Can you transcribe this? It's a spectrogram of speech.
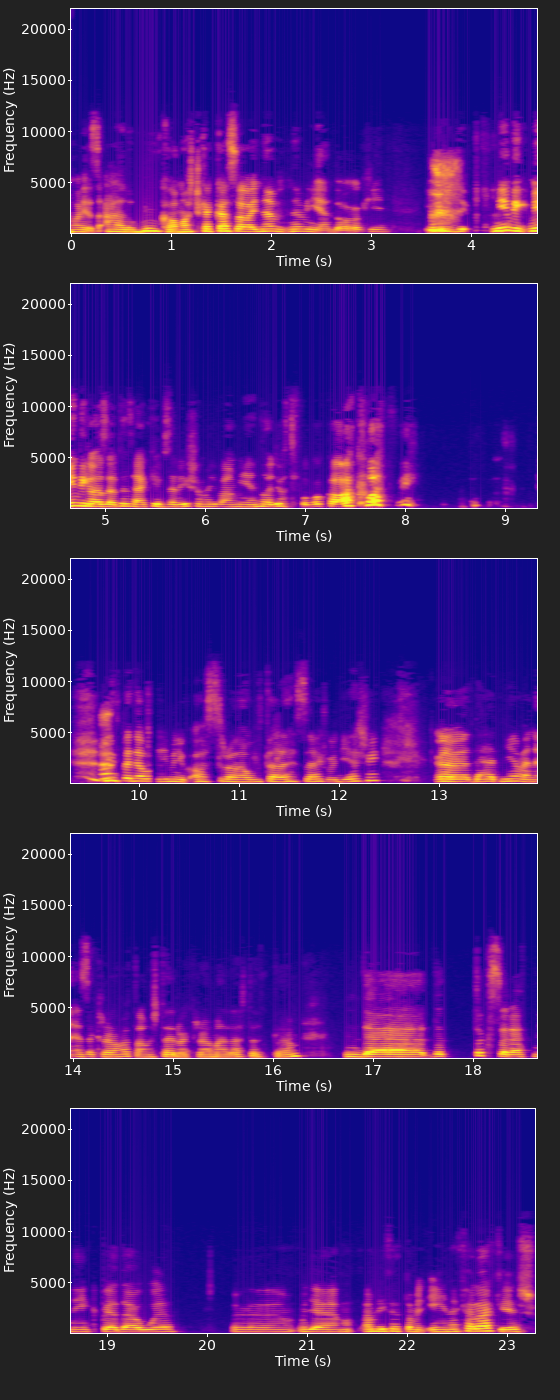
hogy az álom munka a macskákkal, szóval hogy nem, nem ilyen dolgok így, így mindig, mindig az volt az elképzelésem, hogy valamilyen nagyot fogok alkotni. Mint például, hogy mondjuk asztronauta leszek, vagy ilyesmi. De hát nyilván ezekről a hatalmas tervekről már letettem. De, de tök szeretnék például, ugye említettem, hogy énekelek, és,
